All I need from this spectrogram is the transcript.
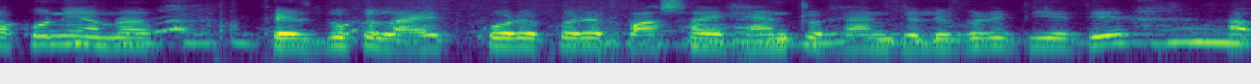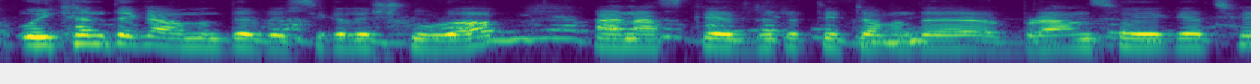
তখনই আমরা ফেসবুকে লাইভ করে করে বাসায় হ্যান্ড টু হ্যান্ড ডেলিভারি দিয়ে দিয়ে ওইখান থেকে আমাদের বেসিক্যালি শুরু আপ অ্যান্ড আজকে দুটো তিনটা আমাদের ব্রাঞ্চ হয়ে গেছে।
